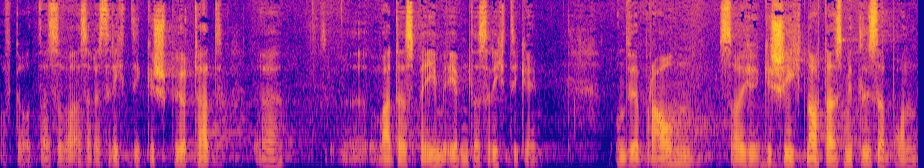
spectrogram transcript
aufgrund, dass er, als er das richtig gespürt hat, äh, war das bei ihm eben das Richtige. Und wir brauchen solche Geschichten, auch das mit Lissabon,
